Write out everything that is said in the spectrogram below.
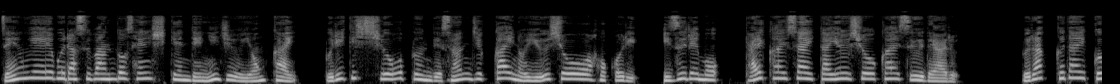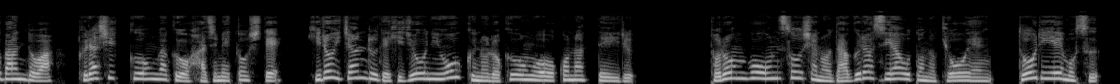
全英ブラスバンド選手権で24回、ブリティッシュオープンで30回の優勝を誇り、いずれも大会最多優勝回数である。ブラックダイクバンドはクラシック音楽をはじめとして広いジャンルで非常に多くの録音を行っている。トロンボーン奏者のダグラス・ヨーとの共演、トーリ・エイモス、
